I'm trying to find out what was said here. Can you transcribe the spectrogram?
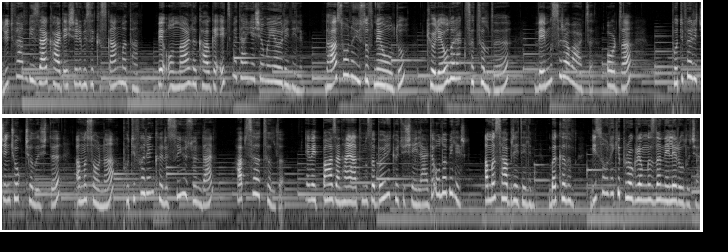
Lütfen bizler kardeşlerimizi kıskanmadan ve onlarla kavga etmeden yaşamayı öğrenelim. Daha sonra Yusuf ne oldu? Köle olarak satıldı ve Mısır'a vardı. Orada Potifar için çok çalıştı ama sonra Potifar'ın karısı yüzünden hapse atıldı. Evet bazen hayatımızda böyle kötü şeyler de olabilir. Ama sabredelim. Bakalım bir sonraki programımızda neler olacak.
